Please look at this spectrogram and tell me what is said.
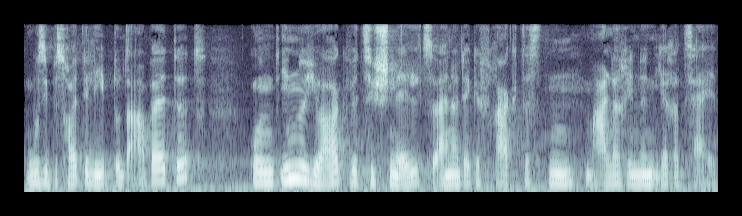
wo sie bis heute lebt und arbeitet. Und in New York wird sie schnell zu einer der gefragtesten Malerinnen ihrer Zeit.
